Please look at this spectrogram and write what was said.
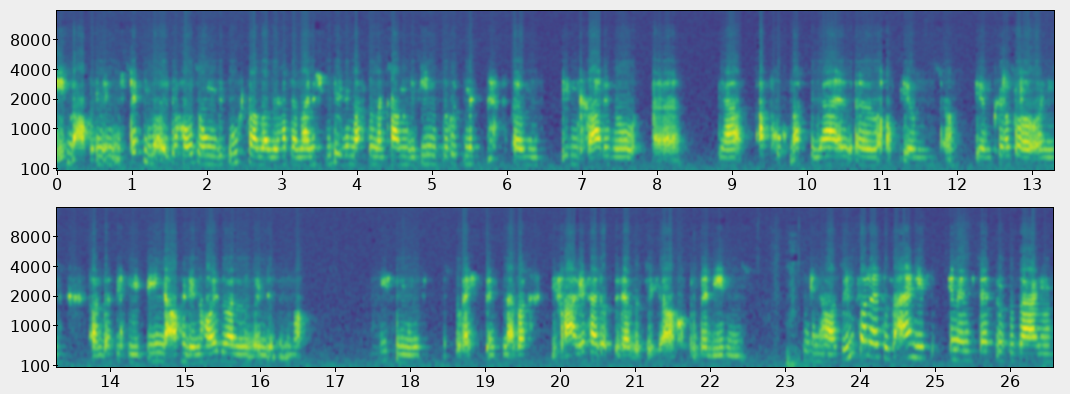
eben auch in, in Städten neue Behausungen besucht haben. Also er hat da mal eine Studie gemacht und dann kamen die Bienen zurück mit ähm, eben gerade so äh, ja, Abbruchmaterial äh, auf, ihrem, auf ihrem Körper und dass sich die Bienen auch in den Häusern, in den Wiesen zurechtfinden. Aber die Frage ist halt, ob sie da wirklich auch überleben. Genau, sinnvoller ist es eigentlich in den Städten zu sagen,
